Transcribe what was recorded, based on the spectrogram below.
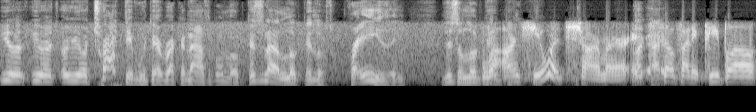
you're you're you're attractive with that recognizable look. This is not a look that looks crazy. This is a look Well, aren't you a charmer? It's so funny. People,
